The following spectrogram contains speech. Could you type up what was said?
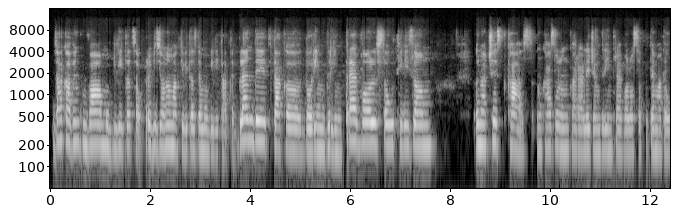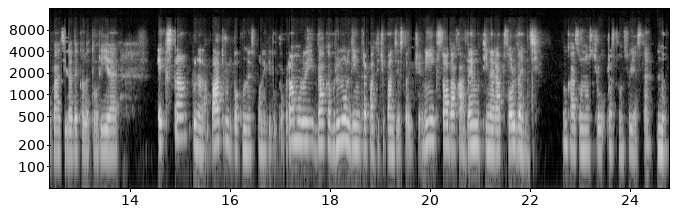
dacă avem cumva mobilități sau previzionăm activități de mobilitate blended, dacă dorim green travel să utilizăm. În acest caz, în cazul în care alegem green travel, o să putem adăuga zile de călătorie extra până la 4, după cum ne spune ghidul programului, dacă vreunul dintre participanți este ucenic sau dacă avem tineri absolvenți. În cazul nostru, răspunsul este nu.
